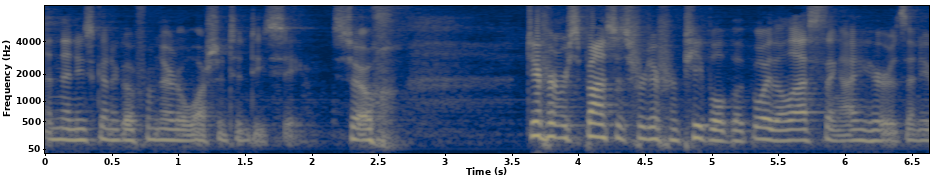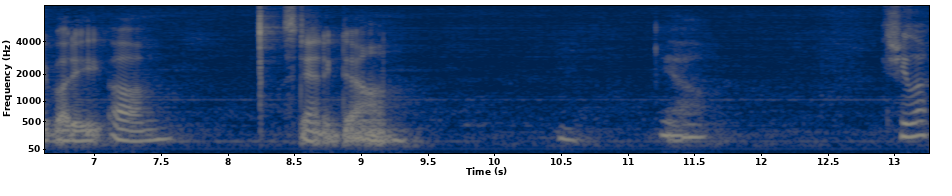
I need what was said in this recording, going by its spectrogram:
and then he's going to go from there to Washington D.C. So, different responses for different people. But boy, the last thing I hear is anybody um, standing down. Yeah. Sheila.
